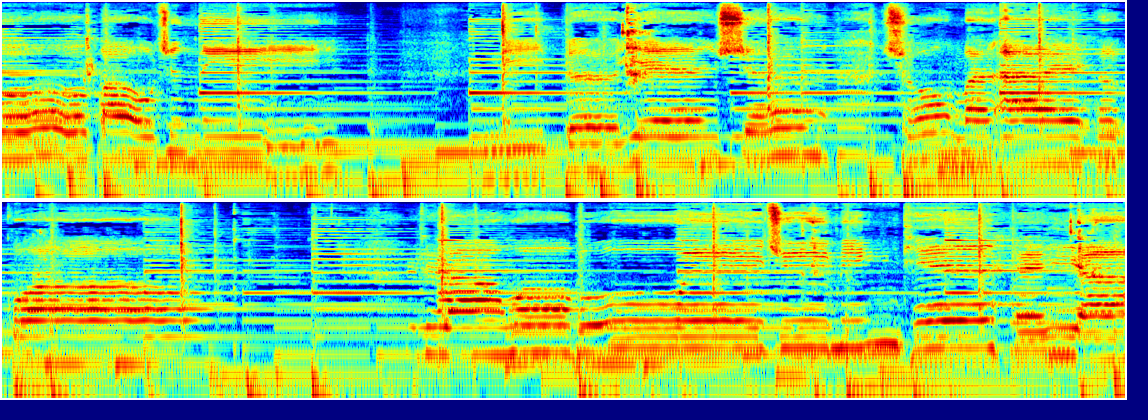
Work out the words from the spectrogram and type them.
我抱着你，你的眼神充满爱和光，让我不畏惧。明天黑暗，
